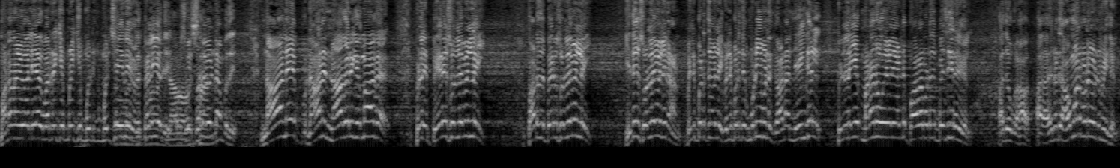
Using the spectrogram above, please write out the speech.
மனநோயாளியாக வர்ணிக்க முயற்சி முயற்சி- சொல்ல- வேண்டாம் நானே நானே நாகரிகமாக பிள்ளை பேரை சொல்லவில்லை. பாடத்தில் பேரை சொல்லவில்லை. இதை சொல்லவில்லை நான். வெளிப்படுத்தவில்லை. வெளிப்படுத்த முடியும் எனக்கு. ஆனால் நீங்கள் பிள்ளையை மனநோயாளியாக பாராளுமன்றத்தில் பேசுகிறீர்கள். அது அதனுடைய அவமானப்பட வேண்டும் நீங்கள்.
